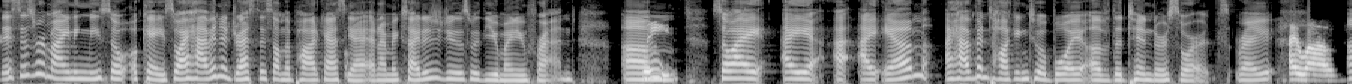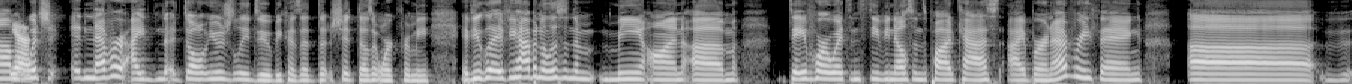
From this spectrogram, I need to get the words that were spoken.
This is reminding me. So, okay, so I haven't addressed this on the podcast yet, and I'm excited to do this with you, my new friend. Um, Please. So I, I, I, I am. I have been talking to a boy of the Tinder sorts, right? I love. Um, yes. which it never. I don't usually do because it, that shit doesn't work for me. If you if you happen to listen to me on um, Dave Horowitz and Stevie Nelson's podcast, I burn everything. Uh, th-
